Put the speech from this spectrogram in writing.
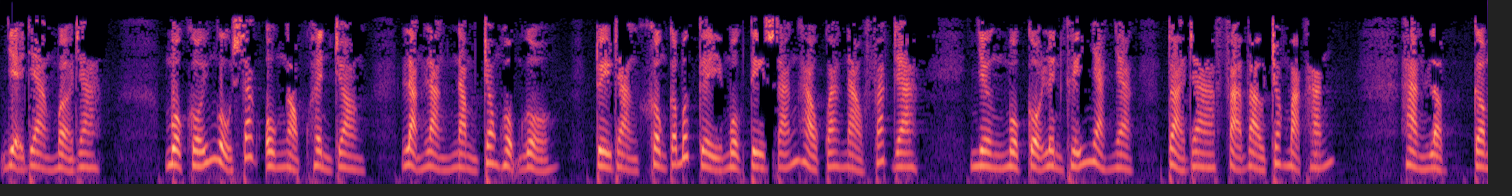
dễ dàng mở ra. Một khối ngũ sắc ôn ngọc hình tròn, lặng lặng nằm trong hộp gỗ. Tuy rằng không có bất kỳ một tia sáng hào quang nào phát ra, nhưng một cổ linh khí nhạt nhạt tỏa ra phả vào trong mặt hắn. Hàng lập cầm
